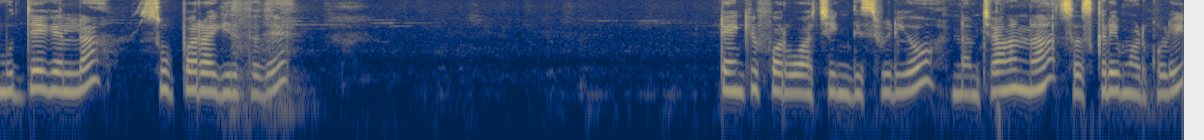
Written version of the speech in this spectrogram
ಮುದ್ದೆಗೆಲ್ಲ ಸೂಪರಾಗಿರ್ತದೆ thank you for watching this video ನಮ್ಮ ಚಾನಲ್ನ ಸಬ್ಸ್ಕ್ರೈಬ್ ಮಾಡ್ಕೊಳ್ಳಿ.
